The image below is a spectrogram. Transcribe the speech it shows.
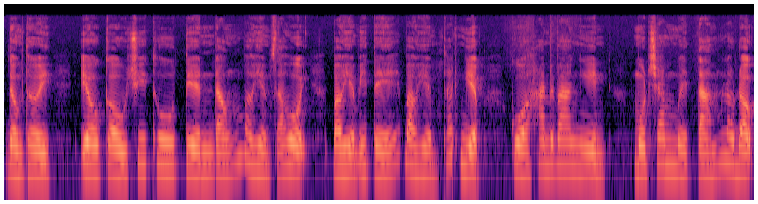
Đồng thời, yêu cầu truy thu tiền đóng bảo hiểm xã hội, bảo hiểm y tế, bảo hiểm thất nghiệp của 23.118 lao động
